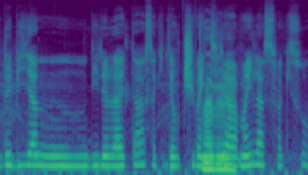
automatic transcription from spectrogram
debian direla eta, zakit jautsi Ah, baitira bai. mailaz, bakizu.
